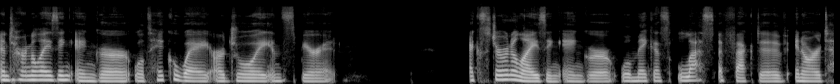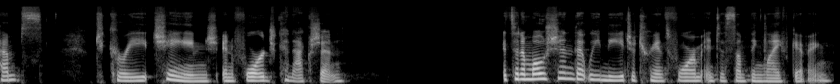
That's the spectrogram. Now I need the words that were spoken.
Internalizing anger will take away our joy and spirit. Externalizing anger will make us less effective in our attempts to create change and forge connection. It's an emotion that we need to transform into something life giving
